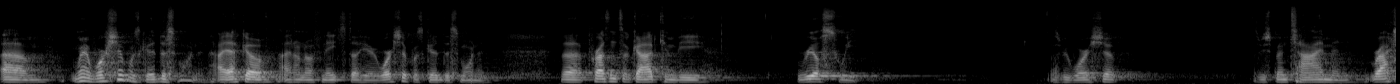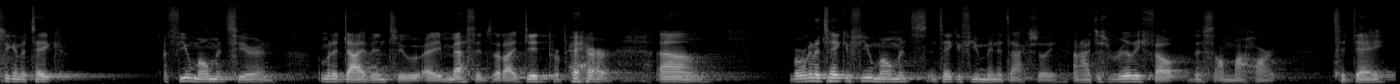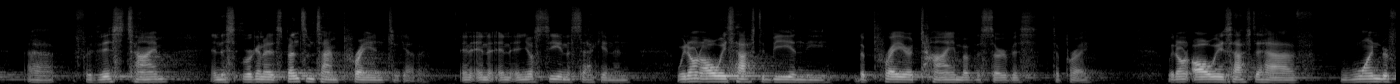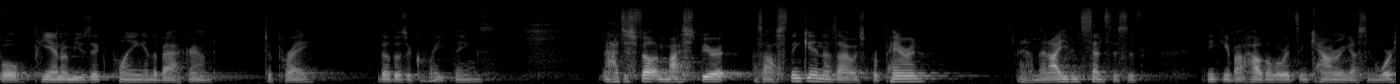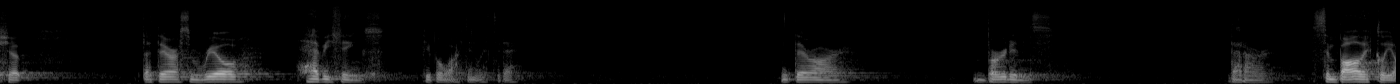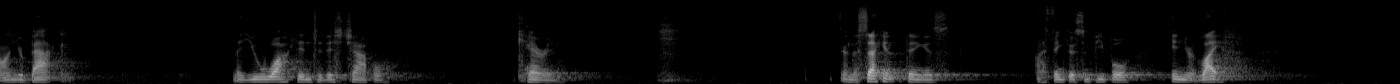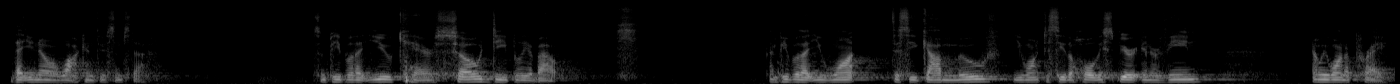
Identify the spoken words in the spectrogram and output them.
Um, man, worship was good this morning. I echo, I don't know if Nate's still here. Worship was good this morning. The presence of God can be real sweet as we worship, as we spend time, and we're actually going to take a few moments here, and I'm going to dive into a message that I did prepare. Um, but we're going to take a few moments and take a few minutes, actually. And I just really felt this on my heart today uh, for this time. And this, we're going to spend some time praying together. And, and, and, and you'll see in a second. And we don't always have to be in the, the prayer time of the service to pray. We don't always have to have wonderful piano music playing in the background to pray, though those are great things. I just felt in my spirit as I was thinking, as I was preparing, um, and I even sense this of thinking about how the Lord's encountering us in worship, that there are some real heavy things people walked in with today. That there are burdens that are symbolically on your back that you walked into this chapel carrying. And the second thing is, I think there's some people in your life that you know are walking through some stuff. Some people that you care so deeply about. And people that you want to see God move, you want to see the Holy Spirit intervene, and we want to pray.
